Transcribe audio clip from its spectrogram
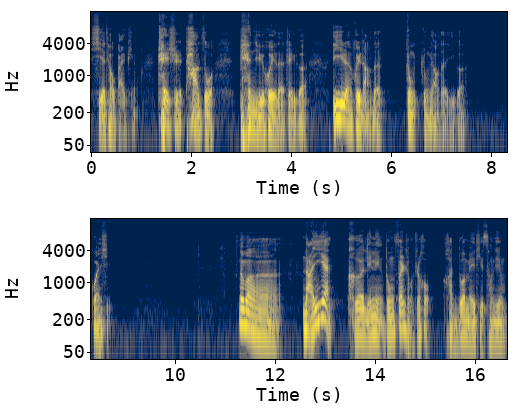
协调摆平，这是他做编剧会的这个第一任会长的重重要的一个关系。那么南燕和林岭东分手之后，很多媒体曾经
